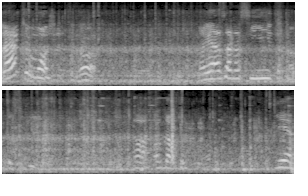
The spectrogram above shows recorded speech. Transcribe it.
Третю може? Так. А я зараз її так надо собі. А, отак. Є.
